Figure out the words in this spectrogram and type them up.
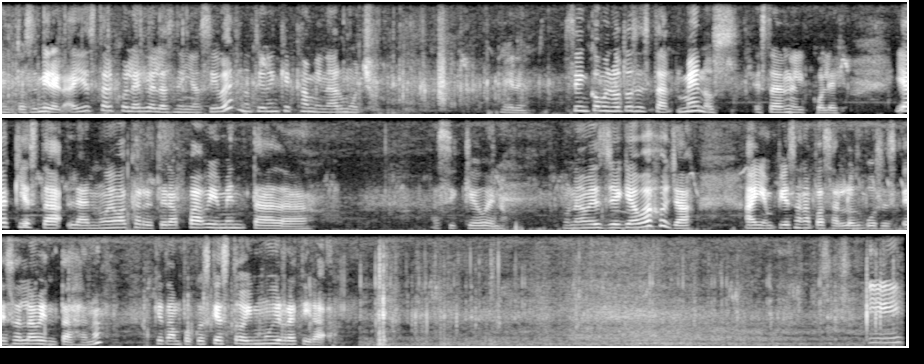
Entonces miren, ahí está el colegio de las niñas, ¿sí ven? No tienen que caminar mucho. Miren, cinco minutos están, menos están en el colegio. Y aquí está la nueva carretera pavimentada. Así que bueno, una vez llegue abajo ya ahí empiezan a pasar los buses. Esa es la ventaja, ¿no? Que tampoco es que estoy muy retirada. Y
